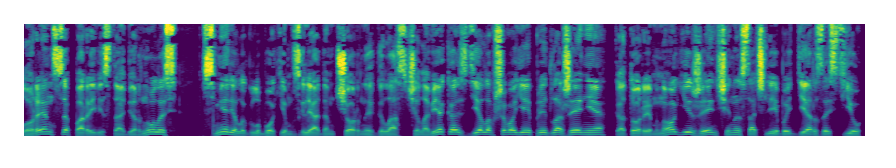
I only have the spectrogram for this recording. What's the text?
Лоренцо порывисто обернулась, смерила глубоким взглядом черных глаз человека, сделавшего ей предложение, которое многие женщины сочли бы дерзостью,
